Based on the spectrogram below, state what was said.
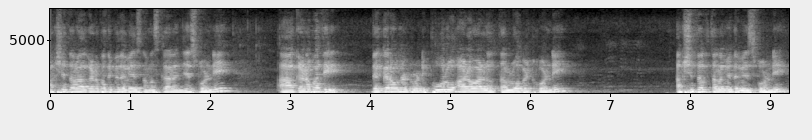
అక్షిత గణపతి మీద వేసి నమస్కారం చేసుకోండి. ఆ గణపతి దగ్గర ఉన్నటువంటి పూలు ఆడవాళ్ళు తల్లో పెట్టుకోండి. అక్షతలు తల మీద వేసుకోండి.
